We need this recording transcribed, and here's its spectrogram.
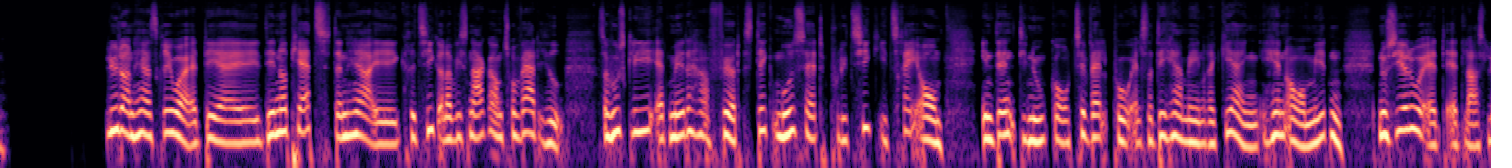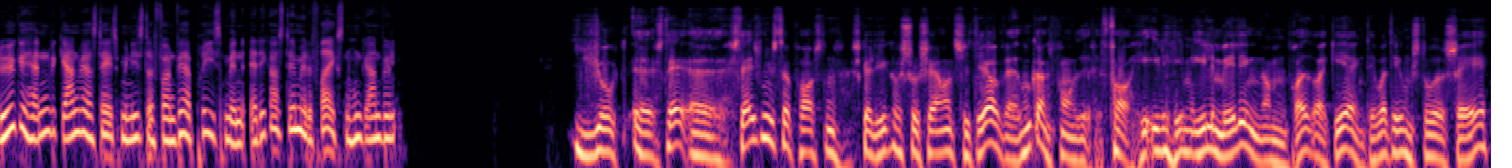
Lytteren her skriver, at det er, øh, det er noget pjat, den her øh, kritik, og når vi snakker om troværdighed, så husk lige, at Mette har ført stik modsat politik i tre år, end den, de nu går til valg på. Altså det her med en regering hen over midten. Nu siger du, at, at Lars Løkke, han vil gerne være statsminister for enhver pris, men er det ikke også det, Mette Frederiksen, hun gerne vil? Jo, øh, sta, øh, statsministerposten skal ligge hos Socialdemokratiet. Det har jo været udgangspunktet for hele, hele, hele meldingen om en bred regering. Det var det, hun stod og sagde.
